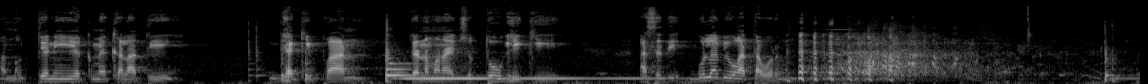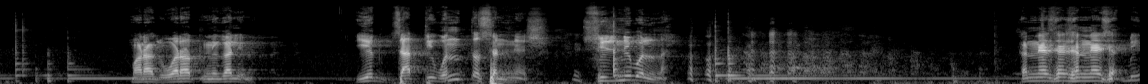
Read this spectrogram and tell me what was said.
मग त्यांनी एकमेकाला ती घ्या की पान. त्यानं म्हणायचं तू घे की. असं ते गुलाबी वातावरण. महाराज वरात निघाली एक जातीवंत संन्याशी. सिजनेबल नाही. संन्यासा संन्यासात बी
